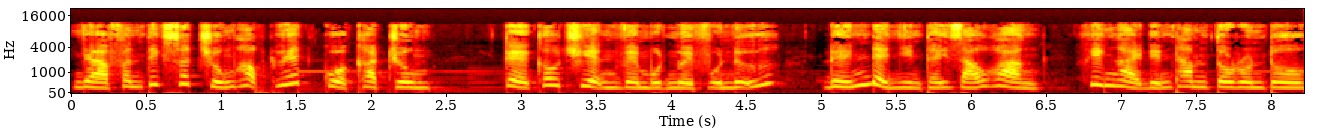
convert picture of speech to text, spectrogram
nhà phân tích xuất chúng học thuyết của Khartoum, kể câu chuyện về một người phụ nữ đến để nhìn thấy giáo hoàng khi ngài đến thăm Toronto.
